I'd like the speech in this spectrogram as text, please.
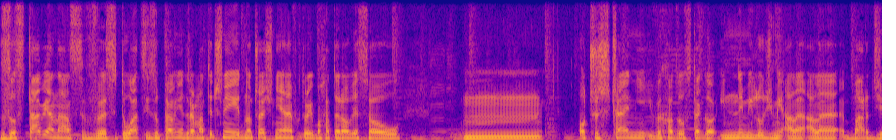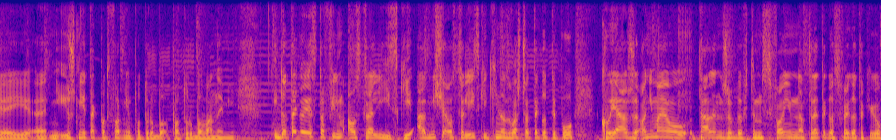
zostawia nas w sytuacji zupełnie dramatycznej, jednocześnie w której bohaterowie są mm, oczyszczeni i wychodzą z tego innymi ludźmi, ale, ale bardziej, e, już nie tak potwornie poturbo, poturbowanymi. I do tego jest to film australijski, a mi się australijskie kino, zwłaszcza tego typu, kojarzy. Oni mają talent, żeby w tym swoim, na tle tego swojego takiego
